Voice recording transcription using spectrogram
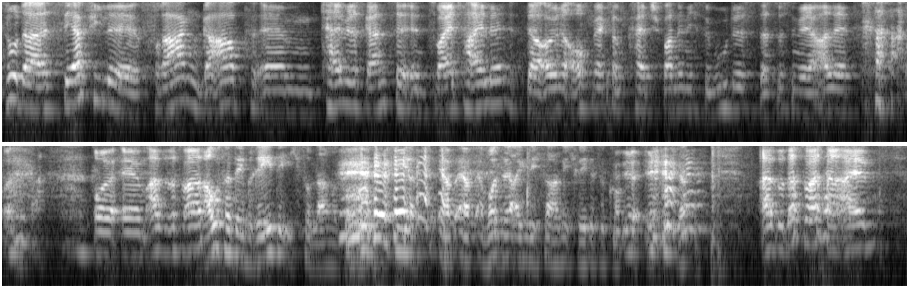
So, da es sehr viele Fragen gab, ähm, teilen wir das Ganze in zwei Teile, da eure Aufmerksamkeitsspanne nicht so gut ist, das wissen wir ja alle. Und, ähm, also das war's. Außerdem rede ich so lange und so kompliziert. er, er, er wollte eigentlich sagen, ich rede zu kompliziert. Ja. Also das war Teil 1.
